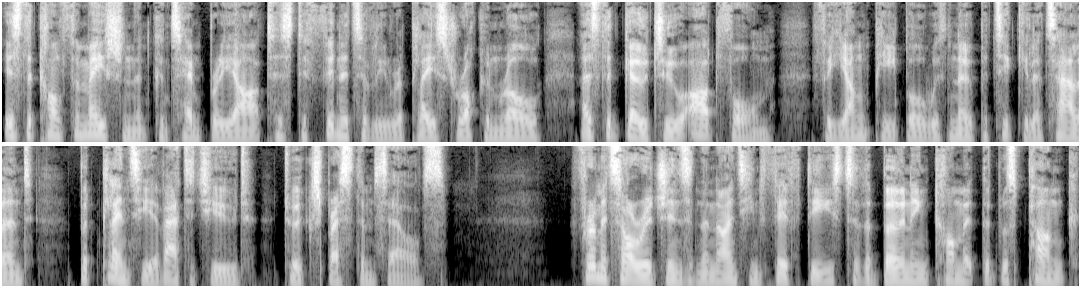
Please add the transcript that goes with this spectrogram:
is the confirmation that contemporary art has definitively replaced rock and roll as the go to art form for young people with no particular talent but plenty of attitude to express themselves. From its origins in the 1950s to the burning comet that was punk,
